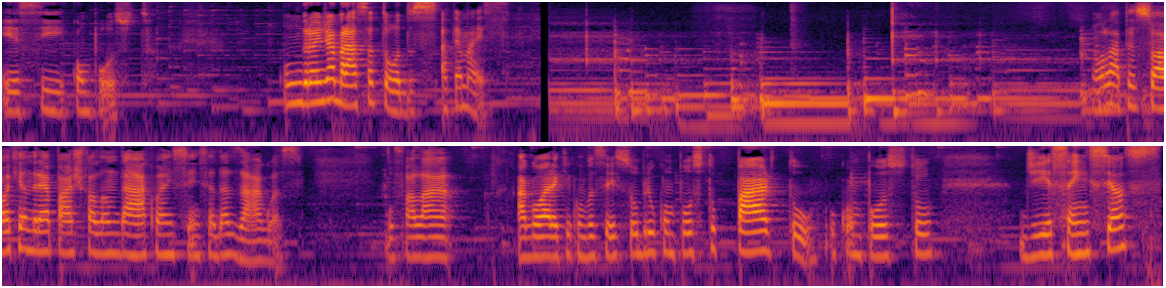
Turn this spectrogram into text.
esse composto. Um grande abraço a todos, até mais. Olá pessoal, aqui é Andréa falando da Aqua Essência das Águas. Vou falar agora aqui com vocês sobre o composto parto, o composto de essências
